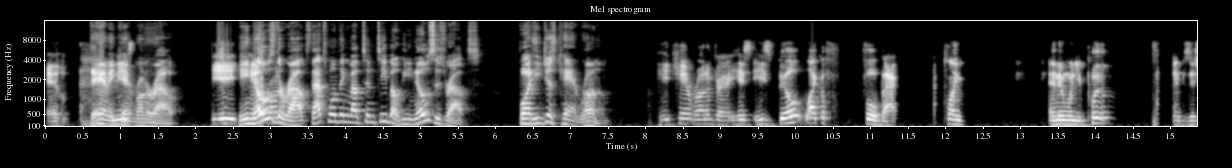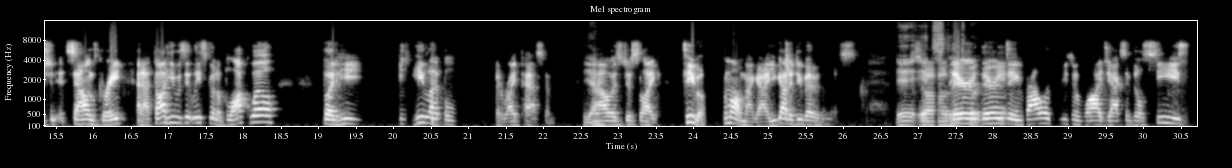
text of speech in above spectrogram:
it, Damn, he, he can't run a route. he, He knows the routes. That's one thing about Tim Tebow. He knows his routes, but he just can't run them. He can't run him very. His he's built like a fullback, playing. And then when you put him in position, it sounds great. And I thought he was at least going to block well, but he he let right past him. Yeah. And I was just like, Tebow, come on, my guy, you got to do better than this. It, So it there there is a valid reason why Jacksonville sees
